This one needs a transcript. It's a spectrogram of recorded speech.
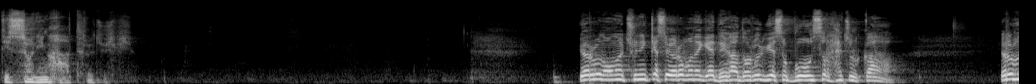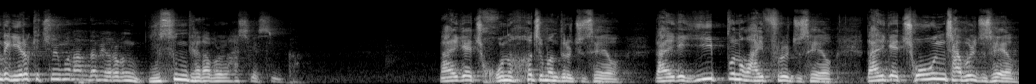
discerning heart를 주십시오. 여러분 오늘 주님께서 여러분에게 내가 너를 위해서 무엇을 해줄까? 여러분에게 이렇게 질문한다면 여러분 무슨 대답을 하시겠습니까? 나에게 좋은 허즈먼들을 주세요. 나에게 이쁜 와이프를 주세요. 나에게 좋은 잡을 주세요.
